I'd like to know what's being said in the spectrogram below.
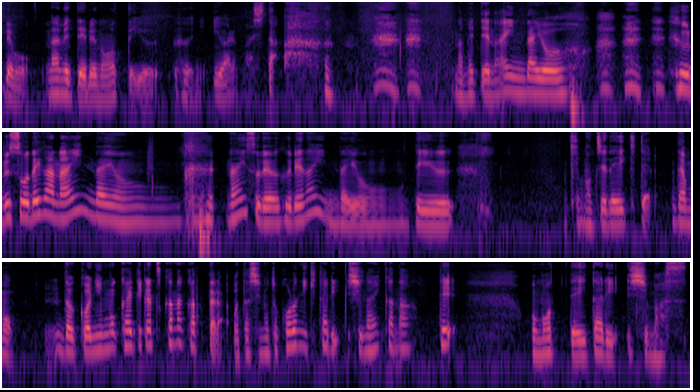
でも、舐めてるのっていう風に言われました。舐めてないんだよ。振る袖がないんだよ。ない袖は触れないんだよ。っていう気持ちで生きてる。でも、どこにも買い手がつかなかったら私のところに来たりしないかなって思っていたりします。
